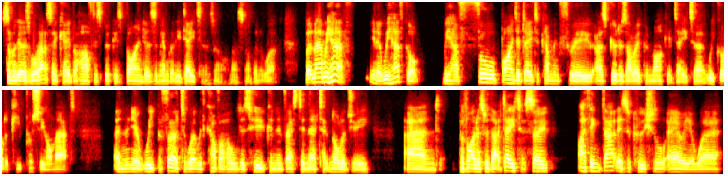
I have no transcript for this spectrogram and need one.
someone goes, well, that's okay, but half this book is binders and we haven't got any data. So oh, that's not going to work. But now we have, you know, we have got, we have full binder data coming through as good as our open market data. We've got to keep pushing on that. And, you know, we prefer to work with cover holders who can invest in their technology and provide us with that data. So I think that is a crucial area where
